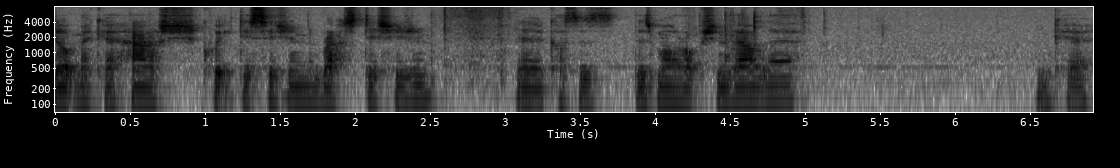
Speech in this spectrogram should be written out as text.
don't make a harsh, quick decision, rash decision, because uh, there's there's more options out there. Okay.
